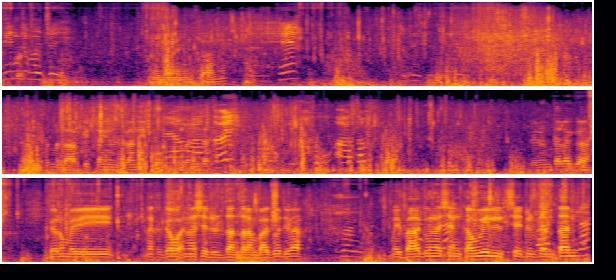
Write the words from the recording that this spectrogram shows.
Din to ba dyan? Ano ba yung sana? He? Malapit lang yung sa kanipo. Kaya nga Banda. to eh. Ako ato. Ganun talaga. Pero may nakagawa na si Idol Tantan ng bago, di ba? May bago na siyang kawil si Idol Tantan. Mm.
